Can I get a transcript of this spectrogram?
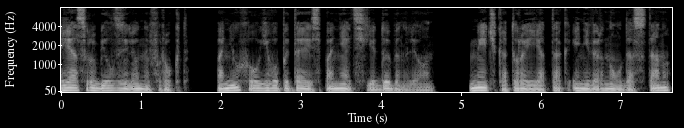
Я срубил зеленый фрукт, понюхал его, пытаясь понять, съедобен ли он. Меч, который я так и не вернул достану,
